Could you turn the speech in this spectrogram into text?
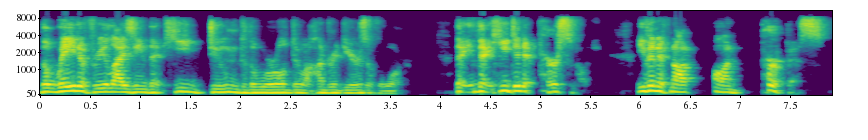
the weight of realizing that he doomed the world to 100 years of war that, that he did it personally even if not on purpose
